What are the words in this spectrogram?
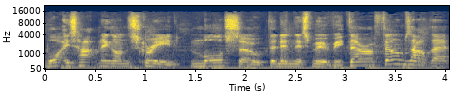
what is happening on screen more so than in this movie. There are films out there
